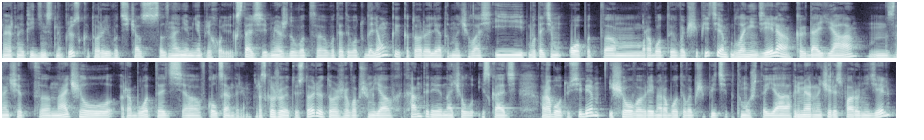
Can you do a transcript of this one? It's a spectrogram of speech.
Наверное, это единственный плюс, который вот сейчас сознание мне приходит. Кстати, между вот, вот этой вот удаленкой, которая летом началась, и вот этим опытом работы в общепите была неделя, когда я значит, начал работать э, в колл-центре. Расскажу эту историю тоже. В общем, я в HeadHunter начал искать работу себе еще во время работы в общепите, потому что я примерно через пару недель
